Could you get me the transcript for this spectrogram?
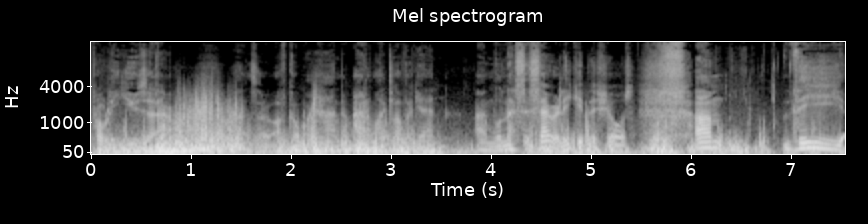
Probably user error. So I've got my hand out of my glove again, and will necessarily keep this short. Um, the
